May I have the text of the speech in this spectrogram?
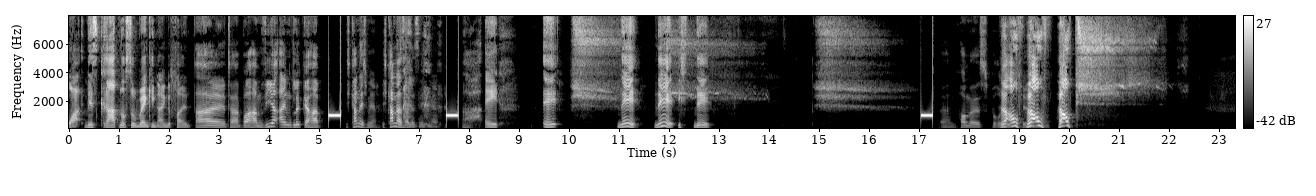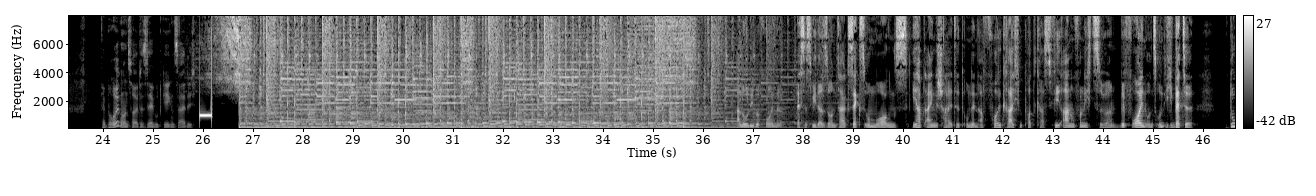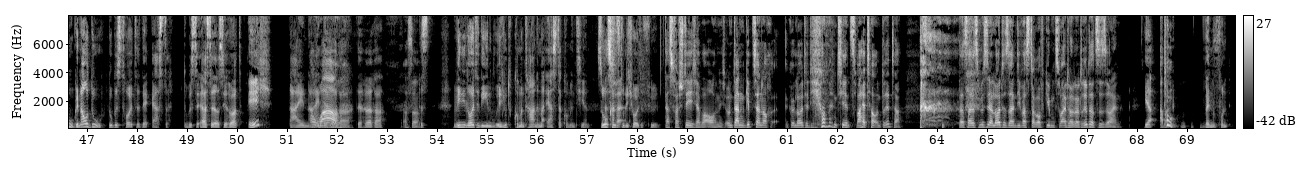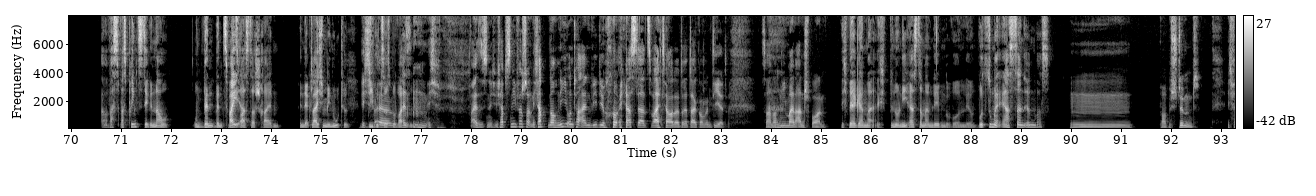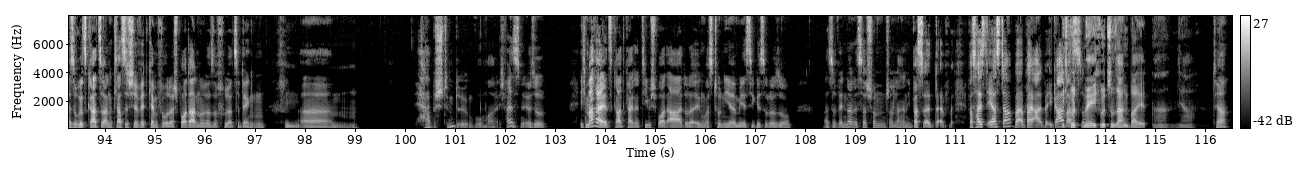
Boah, mir ist gerade noch so ein Ranking eingefallen. Alter, boah, haben wir ein Glück gehabt. Ich kann nicht mehr. Ich kann das alles nicht mehr. Oh, ey, ey, nee, nee, ich, nee. Ähm, Pommes, Brötchen. Hör auf, hör auf, hör auf. Wir beruhigen uns heute sehr gut gegenseitig. Hallo liebe Freunde, es ist wieder Sonntag, 6 Uhr morgens. Ihr habt eingeschaltet, um den erfolgreichen Podcast Viel Ahnung von nichts zu hören. Wir freuen uns und ich wette, du, genau du, du bist heute der Erste. Du bist der Erste, der das hier hört. Ich? Nein, nein, Oh, wow. der Hörer, der Hörer. Ach so. Das, wie die Leute, die in YouTube-Kommentaren immer Erster kommentieren. So Das kannst du dich heute fühlen. Das verstehe ich aber auch nicht. Und dann gibt's ja noch Leute, die kommentieren Zweiter und Dritter. Das heißt, es müssen ja Leute sein, die was darauf geben, Zweiter oder Dritter zu sein. Ja, aber wenn du von, aber was, was bringt's dir genau? Und wenn, wenn zwei Erster schreiben, in der gleichen Minute, Ich, wie willst du das äh, beweisen? Ich weiß es nicht. Ich habe es nie verstanden. Ich habe noch nie unter ein Video Erster, Zweiter oder Dritter kommentiert. Das war noch nie mein Ansporn. Ich wäre gern mal, ich bin noch nie Erster in meinem Leben geworden, Leon. Wurdest du mal Erster in irgendwas? Mm, war bestimmt. Ich versuche jetzt gerade so an klassische Wettkämpfe oder Sportarten oder so früher zu denken. Mhm. Ähm, ja, bestimmt irgendwo mal. Ich weiß es nicht. Also, ich mache ja jetzt gerade keine Teamsportart oder irgendwas Turniermäßiges oder so. Also wenn, dann ist das schon schon lange nicht. Was äh, was heißt Erster? Bei, bei egal Ich was? würde, so? nee, ich würde schon sagen bei, ah, ja. Tja.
